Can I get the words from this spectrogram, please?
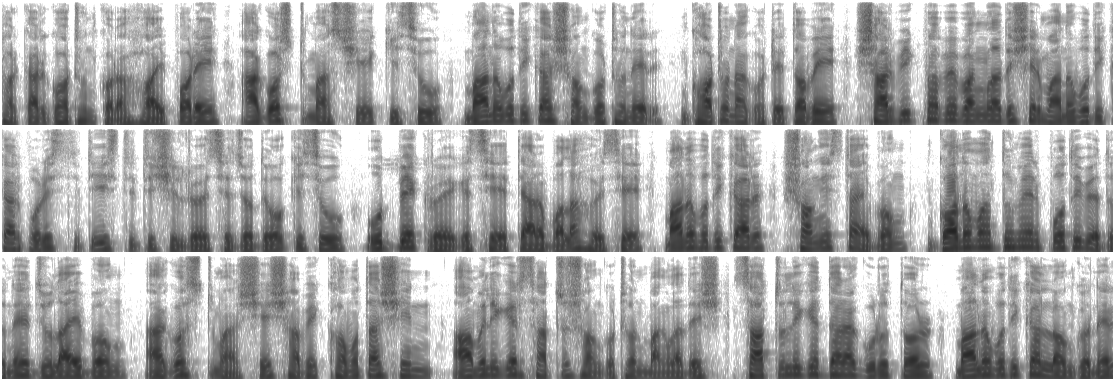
সরকার গঠন করা হয়। পরে আগস্ট মাসে কিছু মানবাধিকার সংগঠনের ঘটনা ঘটে। তবে সার্বিকভাবে বাংলাদেশের মানবাধিকার পরিস্থিতি স্থিতিশীল রয়েছে যদিও কিছু উদ্বেগ রয়ে গেছে। এতে আরও বলা হয়েছে, মানবাধিকার সংস্থা এবং গণমাধ্যমের প্রতিবেদনে জুলাই এবং আগস্ট মাসে সাবেক ক্ষমতাসীন আওয়ামী লীগের ছাত্র সংগঠন বাংলাদেশ ছাত্রলীগের দ্বারা গুরুতর মানবাধিকার লঙ্ঘনের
